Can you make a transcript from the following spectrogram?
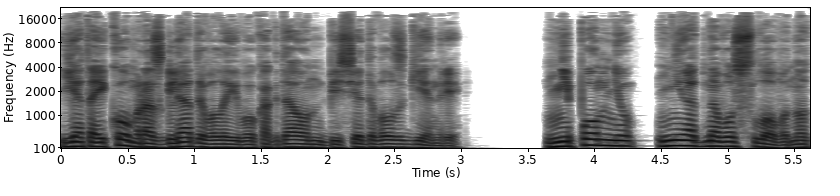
Я тайком разглядывала его, когда он беседовал с Генри. Не помню ни одного слова, но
